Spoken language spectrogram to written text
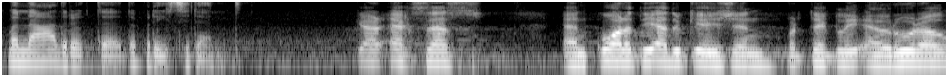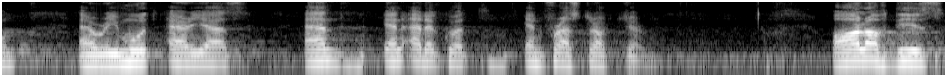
benadrukte de president. Care access and quality education, particularly in rural and remote areas, and inadequate infrastructure. All of these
